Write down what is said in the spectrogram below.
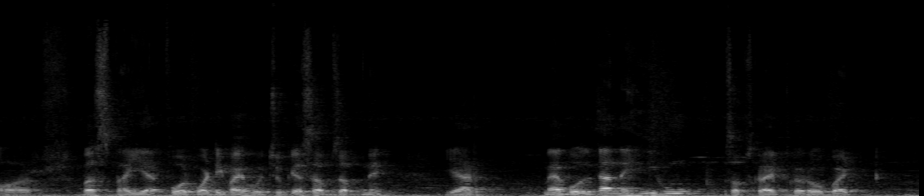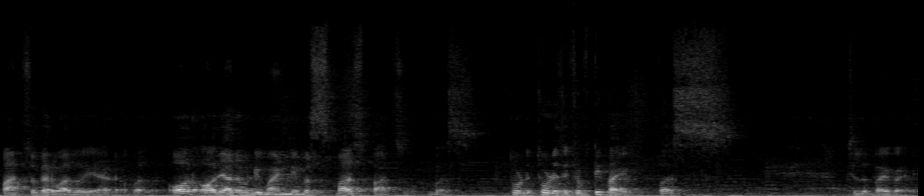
और बस भाई यार 445 हो चुके हैं सब्स अपने। यार, मैं बोलता नहीं हूँ सब्सक्राइब करो बट 500 करवा दो यार और और ज़्यादा डिमांड नहीं, बस बस 500 बस। थोड़े थोड़े से 55 बस। चलो बाय बाय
